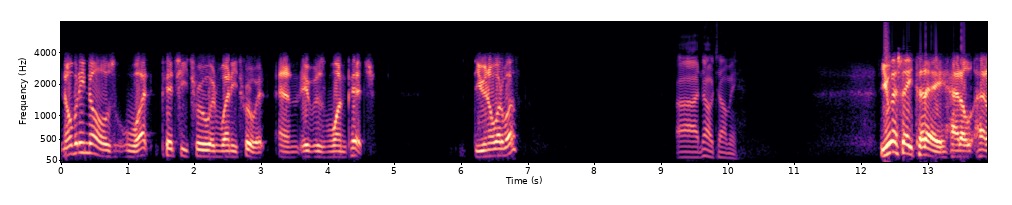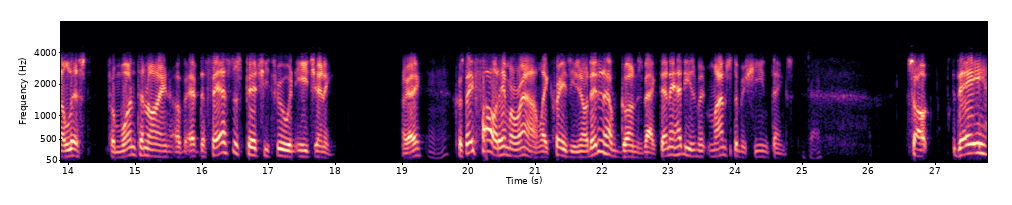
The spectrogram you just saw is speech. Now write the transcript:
nobody knows what pitch he threw and when he threw it, and it was one pitch. Do you know what it was? Uh, no, tell me. USA Today had a had a list from one to nine of the fastest pitch he threw in each inning. Okay, because they followed him around like crazy. You know, they didn't have guns back then; they had these monster machine things. Okay. So they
